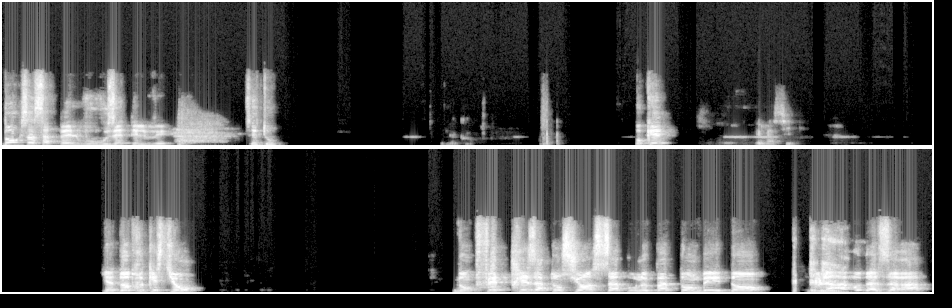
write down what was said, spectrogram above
Donc ça s'appelle vous vous êtes élevé. C'est tout. D'accord. OK? Merci. Il y a d'autres questions? Donc faites très attention à ça pour ne pas tomber dans de la Avodazara,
